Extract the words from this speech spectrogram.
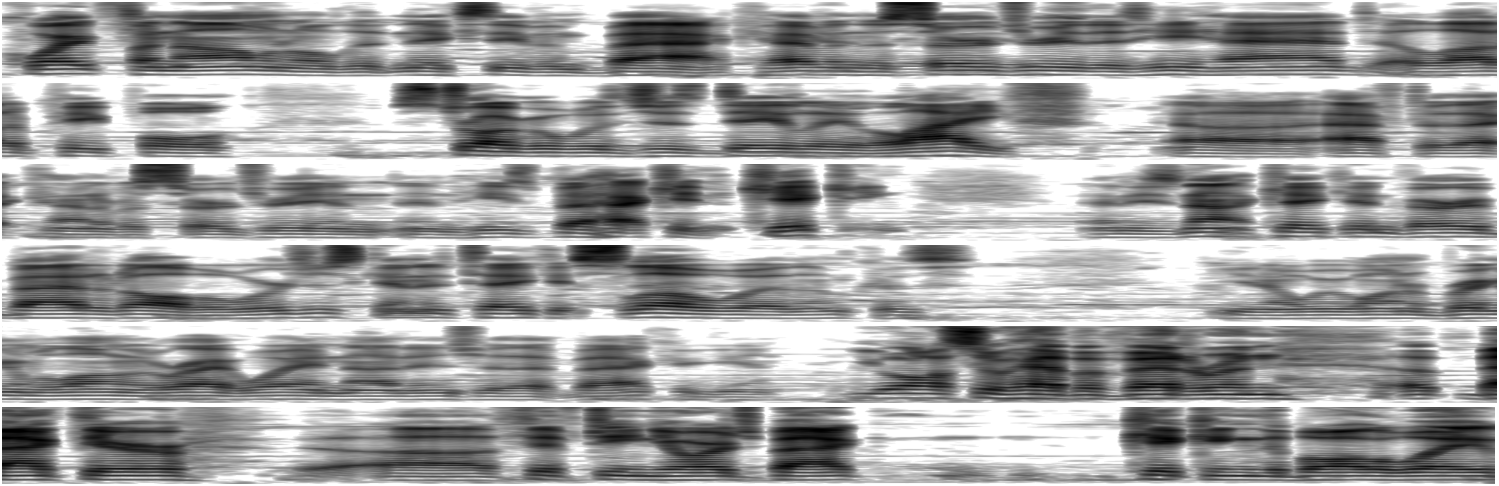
quite phenomenal that Nik's even back. Having the surgery that he had, a lot of people struggle with just daily life uh, after that kind of a surgery, and, and he's back and kicking. And he's not kicking very bad at all, but we're just going to take it slow with him because you know, we want to bring him along the right way and not injure that back again. You also have a veteran uh, back there, uh, 15 yards back, kicking the ball away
